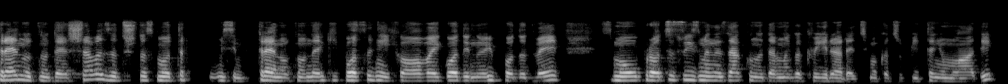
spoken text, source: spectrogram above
trenutno dešava, zato što smo, mislim, trenutno nekih poslednjih ovaj, godinu i po do dve, smo u procesu izmene zakonodavnog akvira, recimo kad su pitanju mladi,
